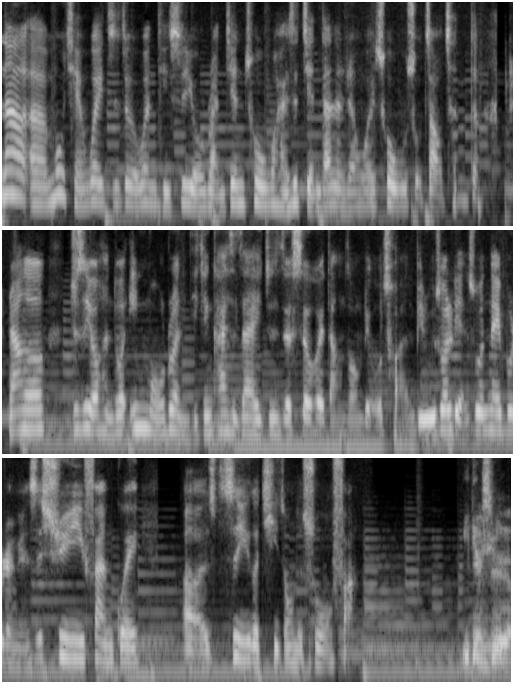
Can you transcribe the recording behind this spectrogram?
那呃，目前未知这个问题是由软件错误还是简单的人为错误所造成的。然而，就是有很多阴谋论已经开始在就是这社会当中流传，比如说脸书的内部人员是蓄意犯规，呃，是一个其中的说法。一定是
